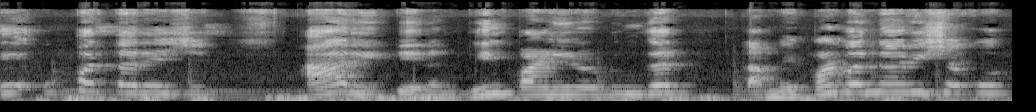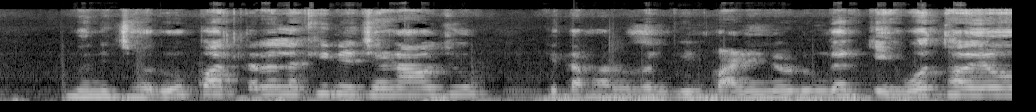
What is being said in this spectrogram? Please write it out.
એ ઉપર તરે છે. આ રીતે રંગીન પાણીનો ડુંગર તમે પણ બનાવી શકો. મને જરૂર પત્ર લખીને જણાવજો કે તમારો રંગીન પાણીનો ડુંગર કેવો થયો?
